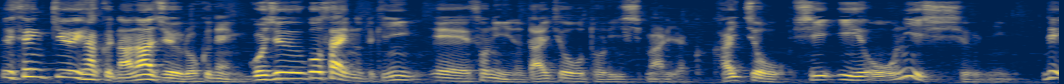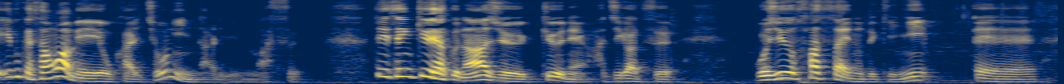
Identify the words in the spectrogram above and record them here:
で1976年55歳の時に、えー、ソニーの代表取締役会長 CEO に就任。で伊深さんは名誉会長になります。で1979年8月58歳の時に、えー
